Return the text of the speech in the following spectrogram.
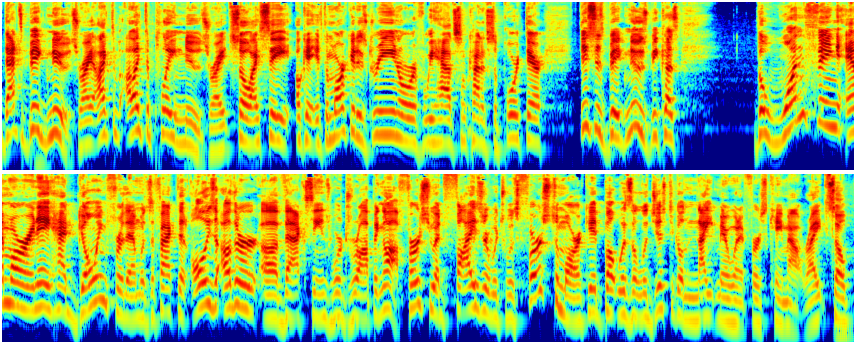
that's big news, right? I like to I like to play news, right? So I say, okay, if the market is green or if we have some kind of support there, this is big news because the one thing mRNA had going for them was the fact that all these other uh, vaccines were dropping off. First, you had Pfizer, which was first to market, but was a logistical nightmare when it first came out, right? So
